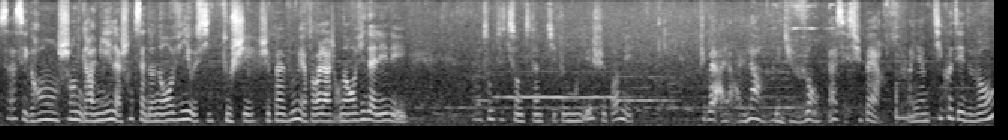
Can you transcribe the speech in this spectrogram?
Ça, ces grands champs de graminées, là, je trouve que ça donne envie aussi de toucher. Je sais pas vous, mais enfin voilà, on a envie d'aller les. A l'impression qu'ils sont un petit peu mouillés, je sais pas, mais. Voilà, alors là, il y a du vent. Là, c'est super. Il y a un petit côté de vent.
